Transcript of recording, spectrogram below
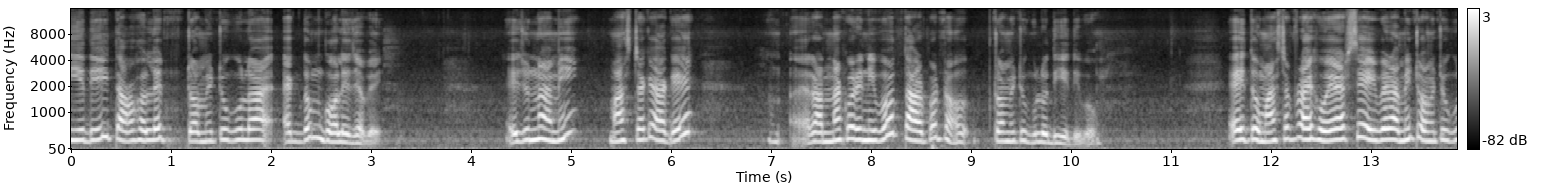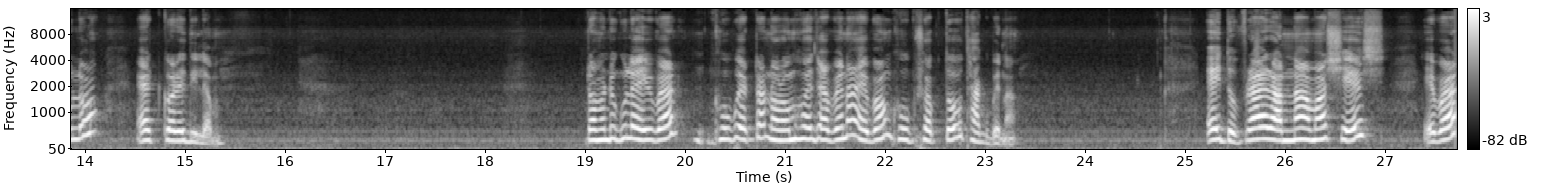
দিয়ে দিই তাহলে টমেটোগুলো একদম গলে যাবে। এই জন্য আমি মাছটাকে আগে রান্না করে নিব, তারপর টমেটোগুলো দিয়ে দিব। এই তো মাছটা প্রায় হয়ে আসছে, এইবার আমি টমেটোগুলো অ্যাড করে দিলাম। টমেটোগুলো এবার খুব একটা নরম হয়ে যাবে না এবং খুব শক্তও থাকবে না। এই তো প্রায় রান্না আমার শেষ। এবার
